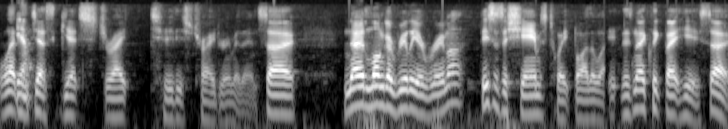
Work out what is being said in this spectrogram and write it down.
let's Yeah. just get straight to this trade rumor then. So no longer really a rumor. This is a Shams tweet, by the way. There's no clickbait here. So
